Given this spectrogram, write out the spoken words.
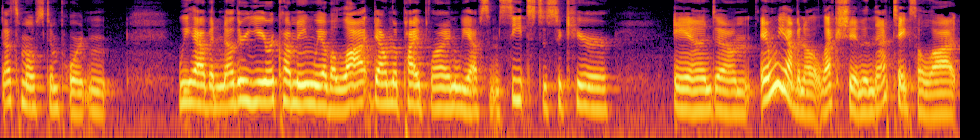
That's most important. We have another year coming. We have a lot down the pipeline. We have some seats to secure, and um, and we have an election, and that takes a lot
